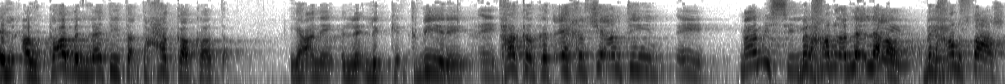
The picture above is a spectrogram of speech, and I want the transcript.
الألقاب التي تحققت يعني ال- الكبيره تحققت آخر شيء امتين اي مع ميسي بالخم... لا لا بال 15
